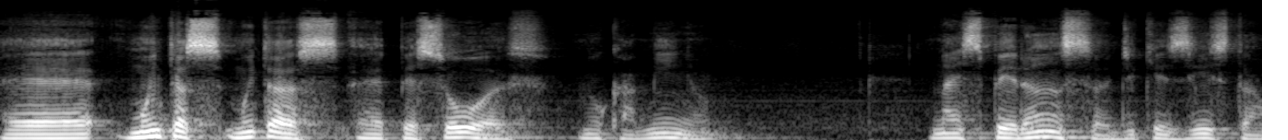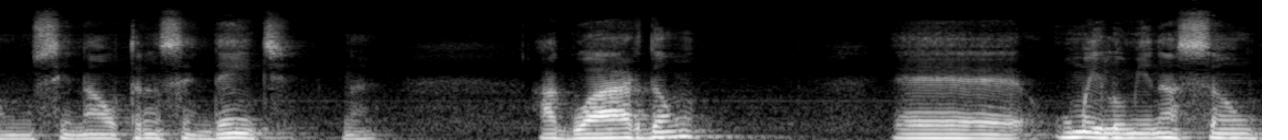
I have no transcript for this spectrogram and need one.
É, muitas muitas é, pessoas no caminho, na esperança de que exista um sinal transcendente, né, aguardam é, uma iluminação,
